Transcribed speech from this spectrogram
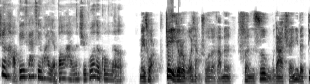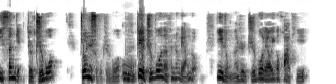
正好 V 加计划也包含了直播的功能。没错，这就是我想说的，咱们粉丝五大权益的第三点，就是直播，专属直播。嗯，这个直播呢分成两种，一种呢是直播聊一个话题，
